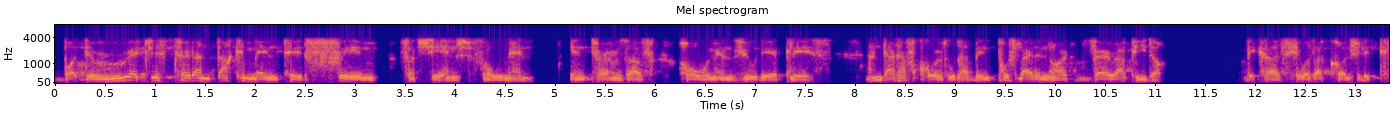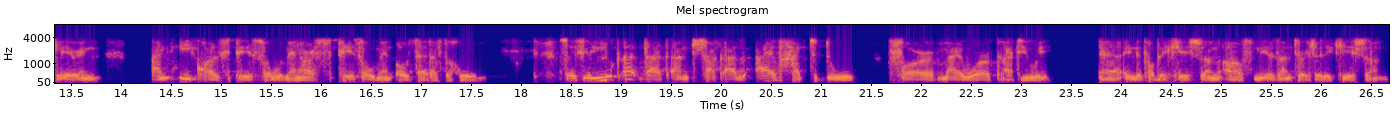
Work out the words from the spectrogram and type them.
but the registered and documented frame for change for women in terms of how women view their place. And that, of course, would have been pushed by the North very rapido because here was a country declaring an equal space for women or a space for women outside of the home. So if you look at that and track as I've had to do for my work at UWI uh, in the publication of Males and Tertiary Education,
